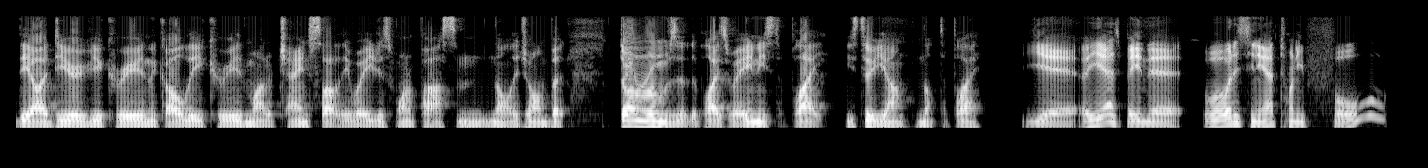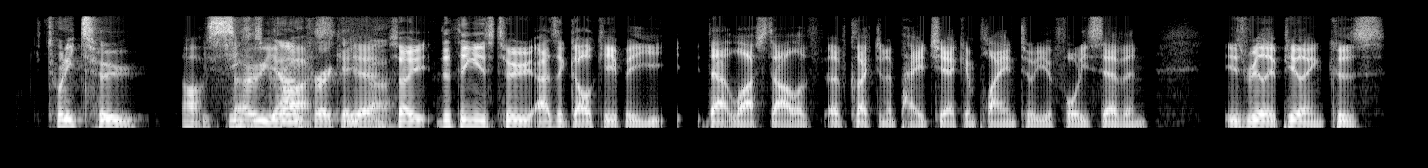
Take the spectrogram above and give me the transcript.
the idea of your career and the goal of your career might have changed slightly, where you just want to pass some knowledge on. But Donnarumma was at the place where he needs to play. He's too young not to play. Yeah, he has been there. Well, what is he now? Twenty four. 22. Oh, He's so Jesus young Christ. for a keeper. Yeah. So the thing is, too, as a goalkeeper, you, that lifestyle of, of collecting a paycheck and playing till you're 47 is really appealing because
